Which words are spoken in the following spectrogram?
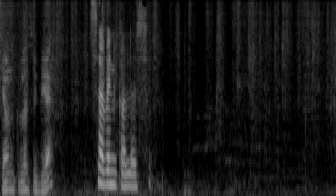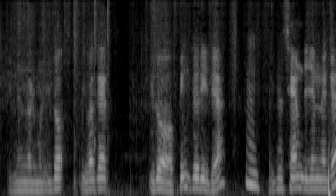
ಸೆವೆನ್ ಕಲರ್ಸ್ ಇದೆಯಾ? ಸೆವೆನ್ ಕಲರ್ಸ್ ಇದನ್ನ ನೋಡಿ ನೋಡಿ. ಇದು ಇವಾಗ ಇದು ಪಿಂಕ್ ಜರಿ ಇದೆಯಾ? ಇದು ಸೇಮ್ ಡಿಸೈನ್ನಾಗೆ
